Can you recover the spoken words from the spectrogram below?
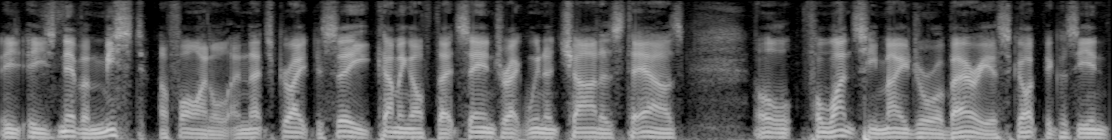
he's never missed a final, and that's great to see coming off that sand track win at Charters Towers. Well, for once, he may draw a barrier, Scott, because he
